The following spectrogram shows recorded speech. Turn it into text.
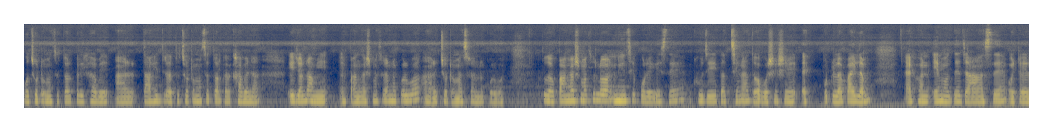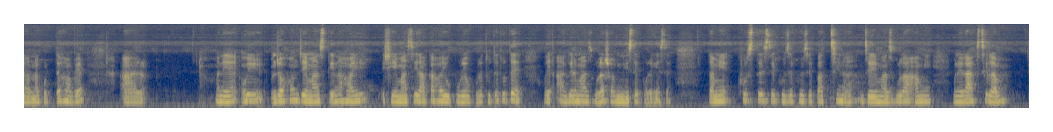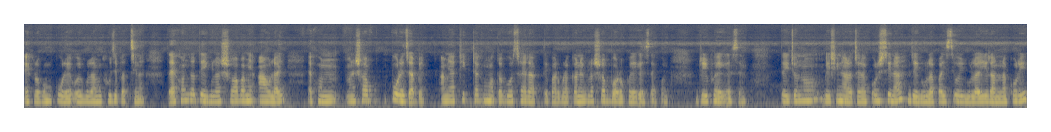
ও ছোট মাছের তরকারি খাবে আর তাহিদরা তো ছোট মাছের তরকারি খাবে না, এই জন্য আমি পাঙ্গাস মাছ রান্না করব আর ছোট মাছ রান্না করব। তো পাঙ্গাস মাছ হলো নিচে পড়ে গেছে, খুঁজেই পাচ্ছি না, তো অবশেষে এক পোটলা পাইলাম। এখন এর মধ্যে যা আছে ওইটাই রান্না করতে হবে। আর মানে ওই যখন যে মাছ কেনা হয়, সেই মাছই রাখা হয় উপরে উপরে থুতে থুতে, ওই আগের মাছগুলো সব নিচে পড়ে গেছে। তো আমি খুঁজতেছি, খুঁজে খুঁজে পাচ্ছি না যে মাছগুলা আমি মানে রাখছিলাম। একরকম করে ওইগুলো আমি খুঁজে পাচ্ছি না। তো এখন যাতে এগুলা সব আমি আওলাই, এখন মানে সব পড়ে যাবে। আমি আর ঠিকঠাক মতো গোছায় রাখতে পারব না, কারণ এগুলো সব বরফ হয়ে গেছে এখন ড্রিপ হয়ে গেছে। তো এই জন্য বেশি নাড়াচাড়া করছি না, যেগুলা পাইছি ওইগুলাই রান্না করি।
